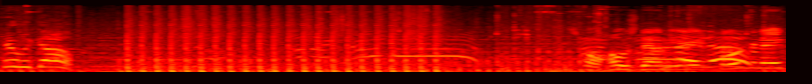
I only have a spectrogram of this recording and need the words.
here we go. It's gonna hose down the air. Throw a grenade.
